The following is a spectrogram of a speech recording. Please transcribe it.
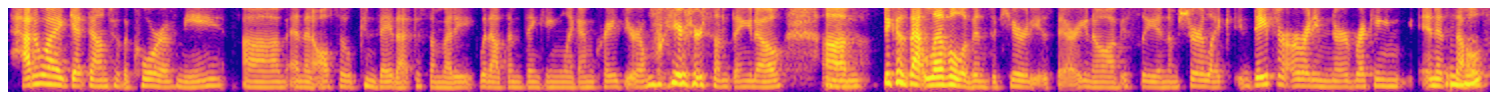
how do i get down to the core of me um, and then also convey that to somebody without them thinking like i'm crazy or i'm weird or something you know um, Yeah. because that level of insecurity is there you know obviously and i'm sure like dates are already nerve-wracking in itself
